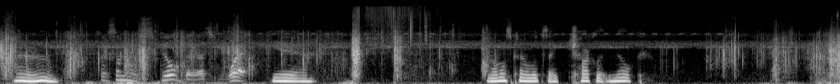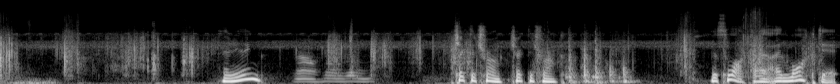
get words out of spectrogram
I don't know. It's like someone was spilled there. That's wet. Yeah. It almost kind of looks like chocolate milk. Anything? No, no one's in. Check the trunk. Check the trunk. It's locked. I, I locked it.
